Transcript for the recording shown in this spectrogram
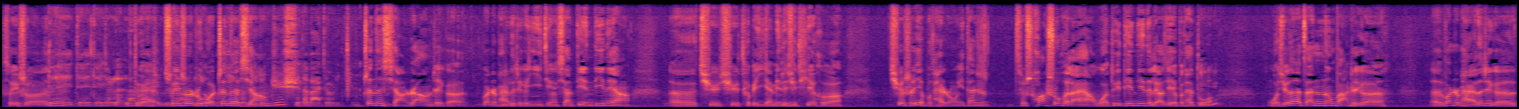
所以说，对对对，就浪对，所以说如果真的想知识的吧，就是。真的想让这个万智牌的这个意境像 D N D 那样。呃，去去特别严密的去贴合，确实也不太容易。但是，就是话说回来啊，我对 D N D 的了解也不太多。我觉得咱能把这个，呃，万智牌的这个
